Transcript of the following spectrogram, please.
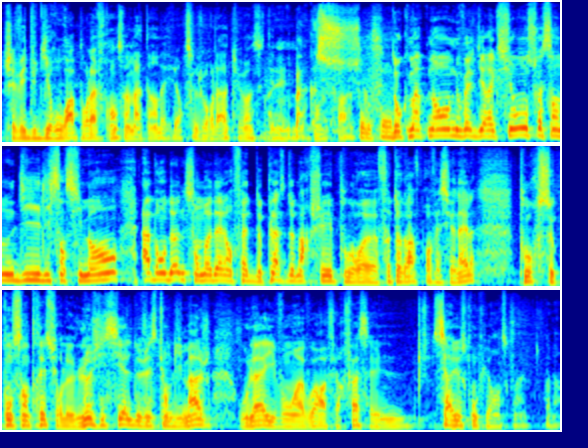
J'avais dû dire hurrah pour la France un matin d'ailleurs ce jour-là, tu vois, c'était bah, sur le fond. Donc maintenant nouvelle direction, 70 licenciements, abandonne son modèle en fait de place de marché pour euh, photographe professionnel pour se concentrer sur le logiciel de gestion de l'image où là ils vont avoir à faire face à une sérieuse concurrence quand même. Voilà.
